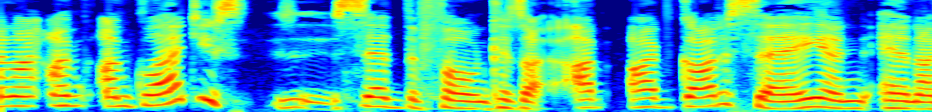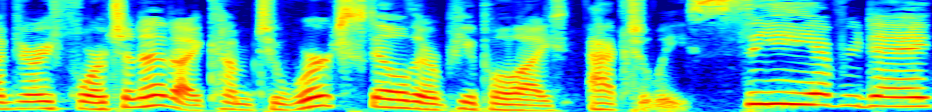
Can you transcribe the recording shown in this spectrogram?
and I, I'm I'm glad you s- said the phone because I've I've got to say, and and I'm very fortunate. I come to work still. There are people I actually see every day.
